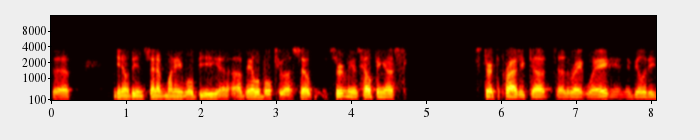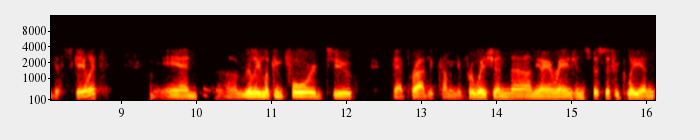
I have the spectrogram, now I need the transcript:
you know, the incentive money will be available to us. So it certainly is helping us start the project out the right way and the ability to scale it. And really looking forward to that project coming to fruition on the Iron Range and specifically in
